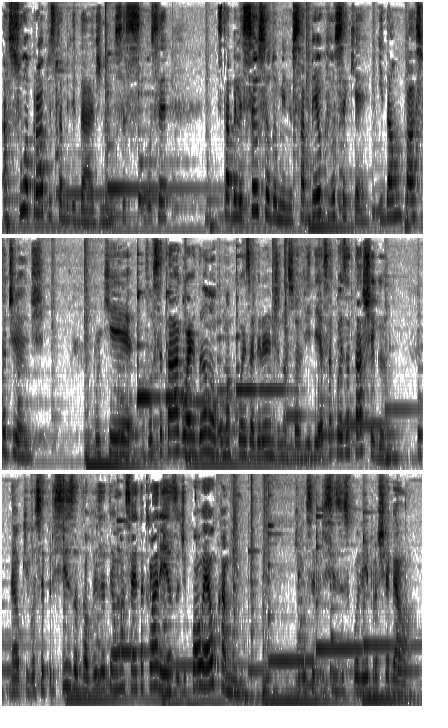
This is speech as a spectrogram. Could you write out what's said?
a sua própria estabilidade, né? Você você estabelecer o seu domínio, saber o que você quer e dar um passo adiante. Porque você está aguardando alguma coisa grande na sua vida e essa coisa está chegando. Né? O que você precisa, talvez, é ter uma certa clareza de qual é o caminho que você precisa escolher para chegar lá.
